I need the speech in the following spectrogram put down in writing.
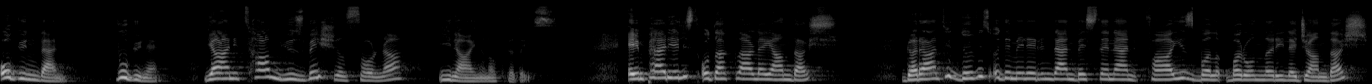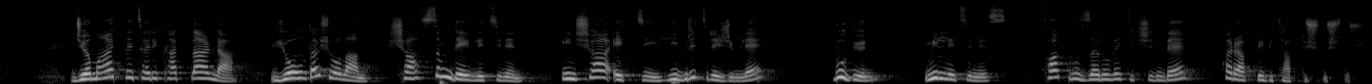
o günden bugüne yani tam 105 yıl sonra yine aynı noktadayız. Emperyalist odaklarla yandaş, garanti döviz ödemelerinden beslenen faiz baronlarıyla candaş, cemaat ve tarikatlarla yoldaş olan şahsım devletinin inşa ettiği hibrit rejimle bugün milletimiz fakru zaruret içinde harap ve bitap düşmüştür.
